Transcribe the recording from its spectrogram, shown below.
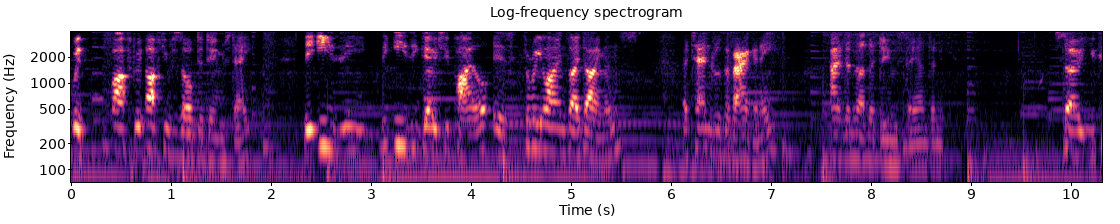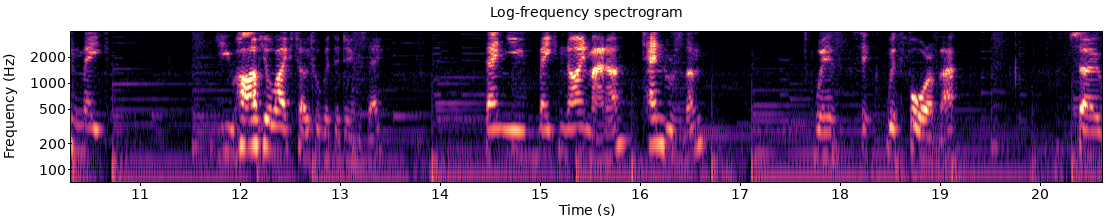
with after after you've resolved a Doomsday, the easy the easy go to pile is three Lion's Eye Diamonds, a Tendrils of Agony, and another Doomsday underneath. So you can make you halve your life total with the Doomsday. Then you make nine mana, tendrils of them with six with four of that. So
